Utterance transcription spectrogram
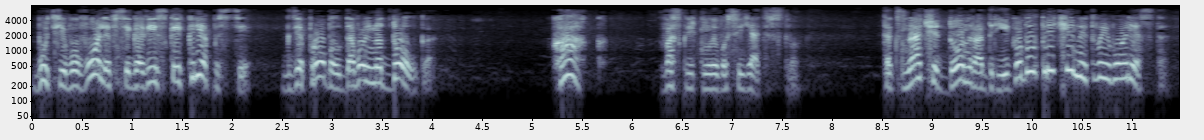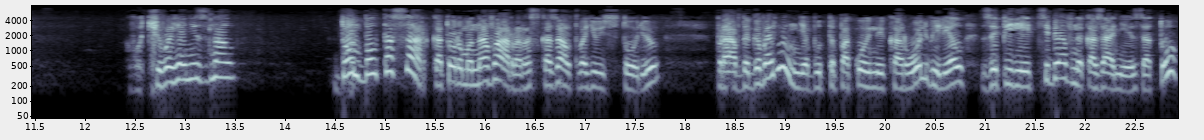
будь его воля в Сеговийской крепости, где пробыл довольно долго. Как? воскликнул его сиятельство. Так значит, Дон Родриго был причиной твоего ареста. Вот чего я не знал. Дон Балтасар, которому Наварро рассказал твою историю, правда говорил мне, будто покойный король велел запереть тебя в наказание за то,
